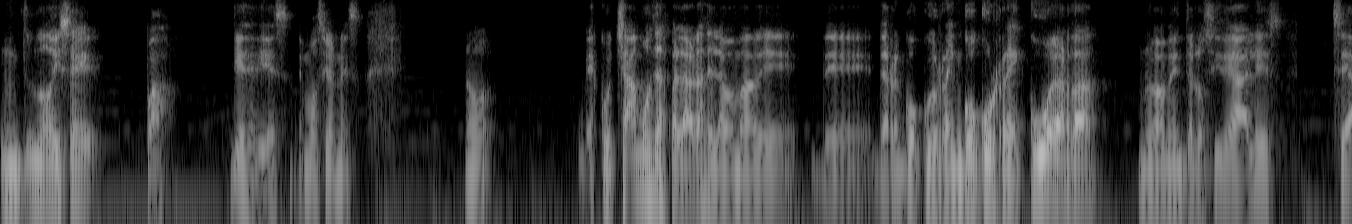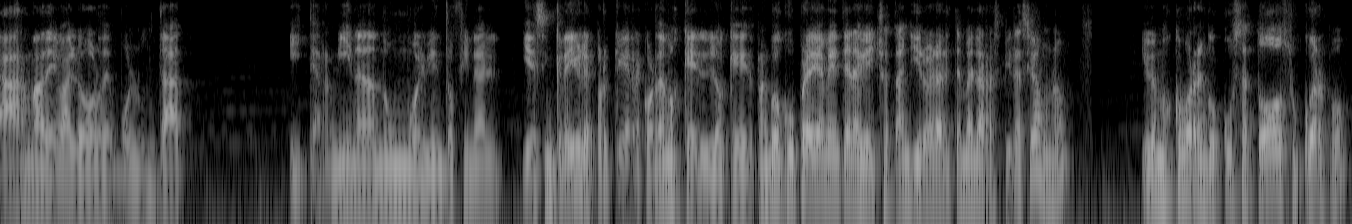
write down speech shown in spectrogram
uno dice, pa, 10 de 10, emociones. ¿No? Escuchamos las palabras de la mamá de, de, de Rengoku y Rengoku recuerda nuevamente los ideales, se arma de valor, de voluntad y termina dando un movimiento final. Y es increíble porque recordemos que lo que Rengoku previamente le había hecho a Tanjiro era el tema de la respiración, ¿no? Y vemos cómo Rengoku usa todo su cuerpo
